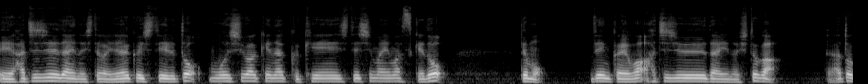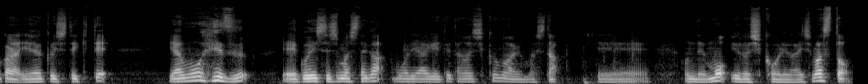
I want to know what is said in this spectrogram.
え80代の人が予約していると申し訳なく敬遠してしまいますけど、でも、前回は80代の人が後から予約してきて、やむを得ず、えーご一緒しましたが、盛り上げて楽しく回りました。えー本年もよろしくお願いしますと、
